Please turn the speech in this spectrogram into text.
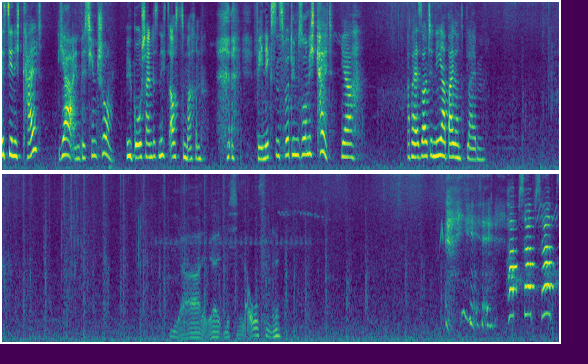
Ist dir nicht kalt? Ja, ein bisschen schon. Hugo scheint es nichts auszumachen. Wenigstens wird ihm so nicht kalt. Ja, aber er sollte näher bei uns bleiben. Ja, der will halt ein bisschen laufen, ne? Hops, hops, hops!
